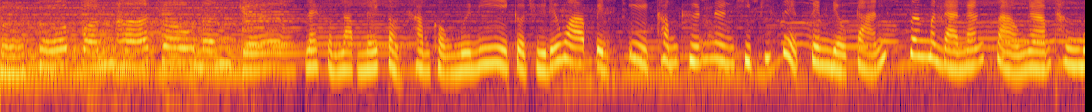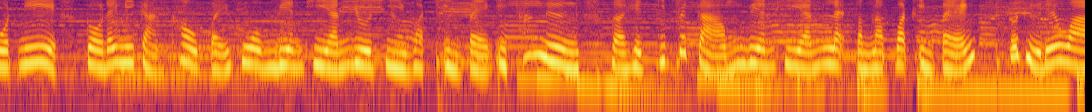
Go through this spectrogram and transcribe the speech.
มอเพ้อฝันหาเจ้านั้นแก้วและสำหรับในตอนคำของมือนี้ก็ถือได้ว่าเป็นอีกคำคืนหนึ่งที่พิเศษเช่นเดียวกัน ซึ่งบรรดานางสาวงามทั้งหมดนี้ก็ได้มีการเข้าไปห่วมเวียนเทียนอยู่ที่วัดอินแปงอีกครั้งหนึ่ง เพื่อเหตุกิจกรรมเวียนเทียน และสำหรับวัดอินแปงก็ถือได้ว่า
